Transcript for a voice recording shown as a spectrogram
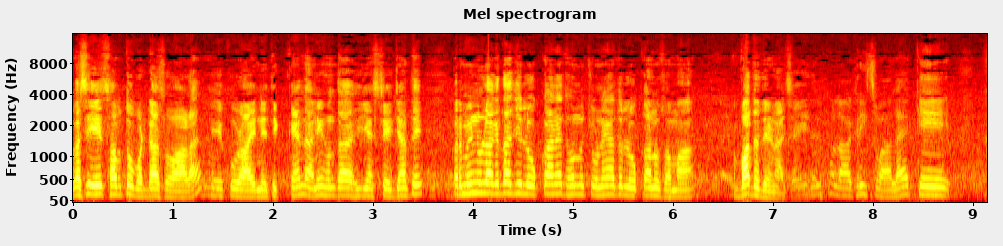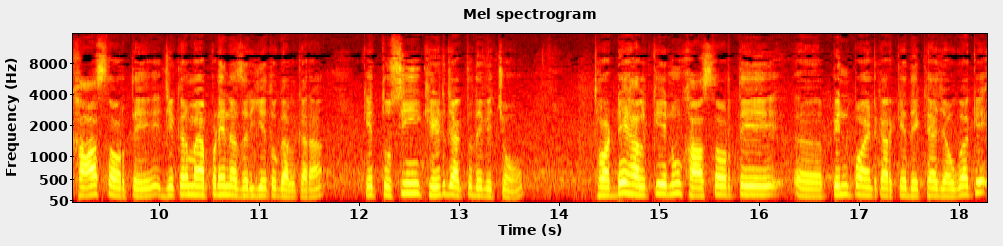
ਬਸ ਇਹ ਸਭ ਤੋਂ ਵੱਡਾ ਸਵਾਲ ਹੈ ਇਹ ਕੋਈ ਰਾਜਨੀਤਿਕ ਕਹਿੰਦਾ ਨਹੀਂ ਹੁੰਦਾ ਇਹ ਸਟੇਜਾਂ ਤੇ, ਪਰ ਮੈਨੂੰ ਲੱਗਦਾ ਜੇ ਲੋਕਾਂ ਨੇ ਤੁਹਾਨੂੰ ਚੁਣਿਆ ਤਾਂ ਲੋਕਾਂ ਨੂੰ ਸਮਾਂ ਵੱਧ ਦੇਣਾ ਚਾਹੀਦਾ। ਬਿਲਕੁਲ, ਆਖਰੀ ਸਵਾਲ ਹੈ ਕਿ ਖਾਸ ਤੌਰ ਤੇ ਜੇਕਰ ਮੈਂ ਆਪਣੇ ਨਜ਼ਰੀਏ ਤੋਂ ਗੱਲ ਕਰਾਂ ਕਿ ਤੁਸੀਂ ਖੇਡ ਜਗਤ ਦੇ ਵਿੱਚੋਂ ਤੁਹਾਡੇ ਹਲਕੇ ਨੂੰ ਖਾਸ ਤੌਰ ਤੇ ਪਿਨ ਪੁਆਇੰਟ ਕਰਕੇ ਦੇਖਿਆ ਜਾਊਗਾ ਕਿ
